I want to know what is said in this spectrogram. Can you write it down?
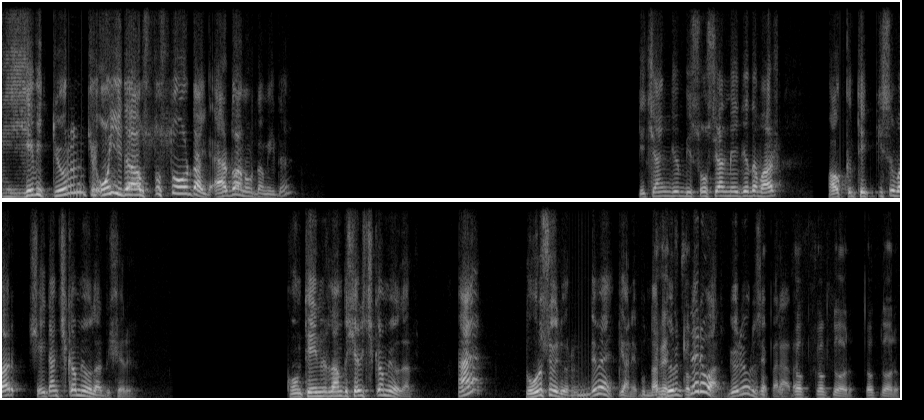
Jevit diyorum ki 17 Ağustos'ta oradaydı. Erdoğan orada mıydı? Geçen gün bir sosyal medyada var. Halkın tepkisi var. Şeyden çıkamıyorlar dışarı. Konteynerden dışarı çıkamıyorlar. Ha? Doğru söylüyorum değil mi? Yani bunlar Evet, görüntüleri var. Görüyoruz hep beraber. Çok çok doğru. Çok doğru.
